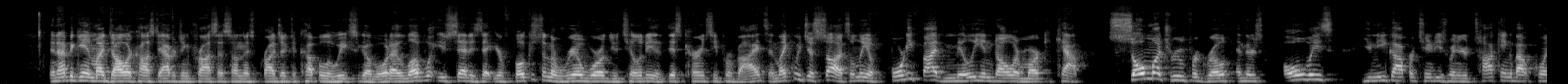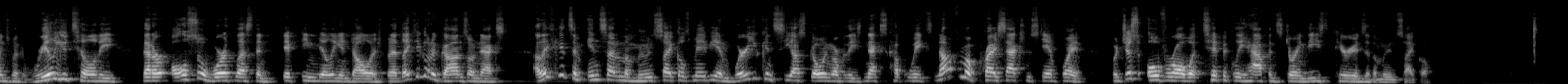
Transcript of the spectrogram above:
And I began my dollar cost averaging process on this project a couple of weeks ago. But what I love what you said is that you're focused on the real world utility that this currency provides. And like we just saw, it's only a $45 million market cap so much room for growth. And there's always unique opportunities when you're talking about coins with real utility that are also worth less than $50 million. But I'd like to go to Gonzo next. I'd like to get some insight on the moon cycles, maybe, and where you can see us going over these next couple weeks, not from a price action standpoint, but just overall what typically happens during these periods of the moon cycle.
